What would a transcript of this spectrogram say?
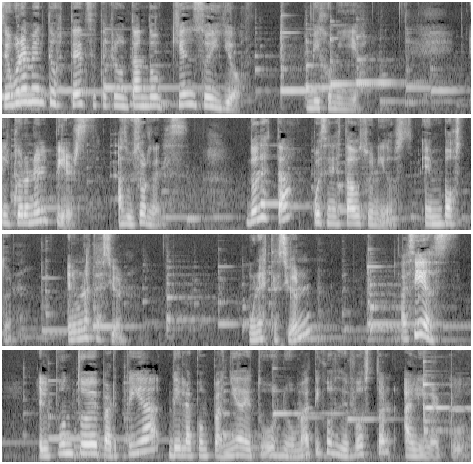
Seguramente usted se está preguntando quién soy yo, dijo mi guía. El coronel Pierce, a sus órdenes. ¿Dónde está? Pues en Estados Unidos, en Boston, en una estación. ¿Una estación? Así es, el punto de partida de la compañía de tubos neumáticos de Boston a Liverpool.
